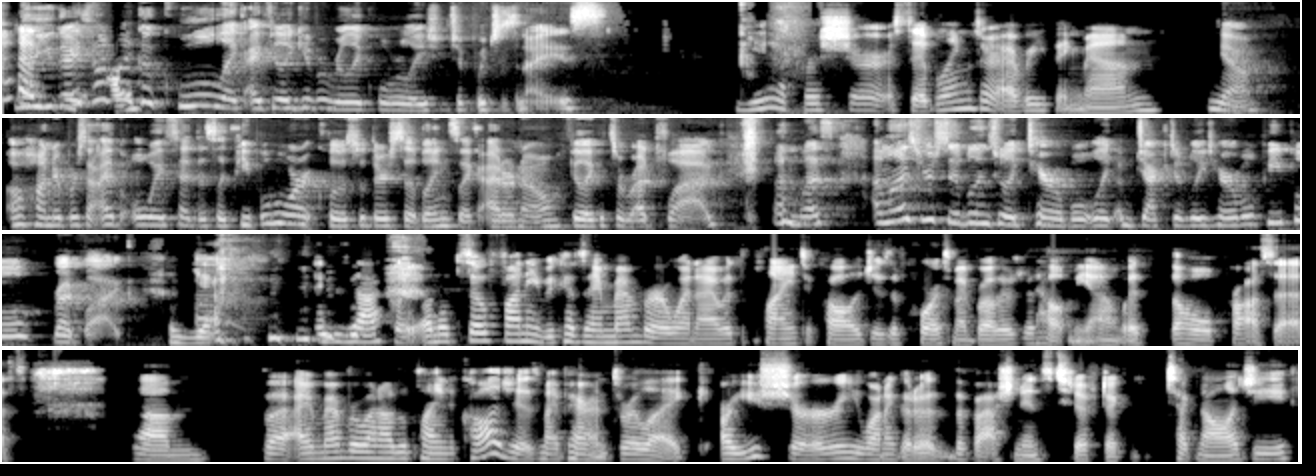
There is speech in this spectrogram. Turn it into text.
no you guys have like a cool like i feel like you have a really cool relationship which is nice yeah, for sure. Siblings are everything, man. Yeah. A hundred percent. I've always said this. Like people who aren't close with their siblings, like I don't know, I feel like it's a red flag. unless unless your siblings are like terrible, like objectively terrible people, red flag. Yeah, uh, exactly. And it's so funny because I remember when I was applying to colleges, of course, my brothers would help me out with the whole process. Um, but I remember when I was applying to colleges, my parents were like, "Are you sure you want to go to the Fashion Institute of Te- Technology?"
